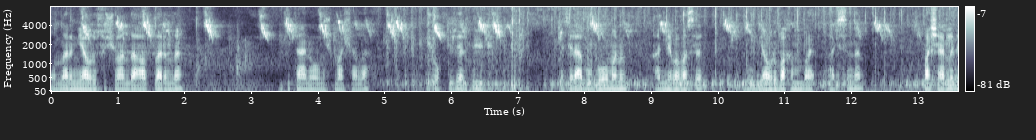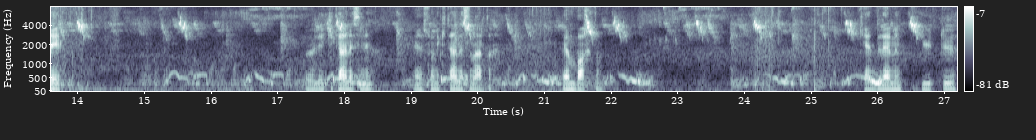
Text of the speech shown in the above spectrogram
Onların yavrusu şu anda altlarında iki tane olmuş maşallah. Çok güzel büyük. Mesela bu boğmanın anne babası bu yavru bakımı ba- açısından başarılı değil. Öyle iki tanesini en son iki tanesini artık ben baktım. Kendilerinin büyüttüğü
